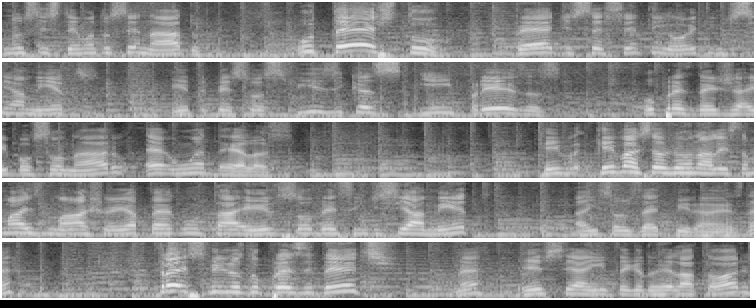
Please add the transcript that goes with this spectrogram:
no sistema do Senado. O texto pede 68 indiciamentos entre pessoas físicas e empresas. O presidente Jair Bolsonaro é uma delas. Quem, quem vai ser o jornalista mais macho aí a perguntar a ele sobre esse indiciamento aí em São José de Piranhas, né? Três filhos do presidente né? Esse é a íntegra do relatório.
